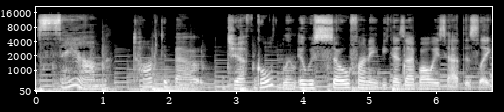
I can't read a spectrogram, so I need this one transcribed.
Sam talked about Jeff Goldblum. It was so funny because I've always had this like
